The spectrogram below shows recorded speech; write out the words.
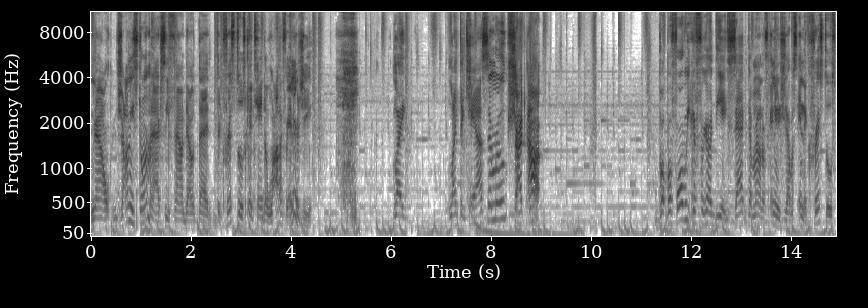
Now, Johnny Storm had actually found out that the crystals contained a lot of energy. Like, like the Chaos Emerald? Shut up! But before we could figure out the exact amount of energy that was in the crystals,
